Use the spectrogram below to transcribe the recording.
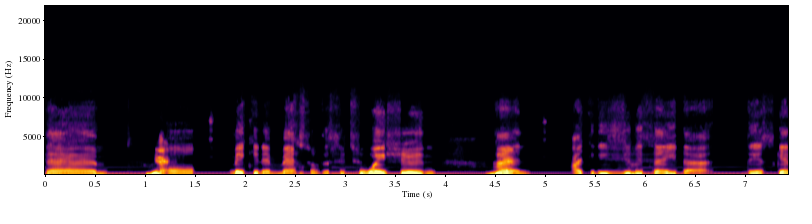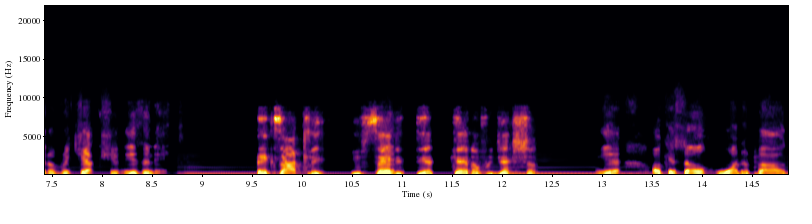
them yeah. or making a mess of the situation. And I could easily say that they're scared of rejection, isn't it? Exactly. You've said yeah. it. They're scared of rejection. Yeah. Okay. So what about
